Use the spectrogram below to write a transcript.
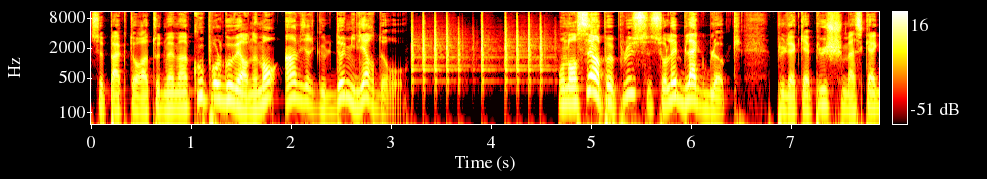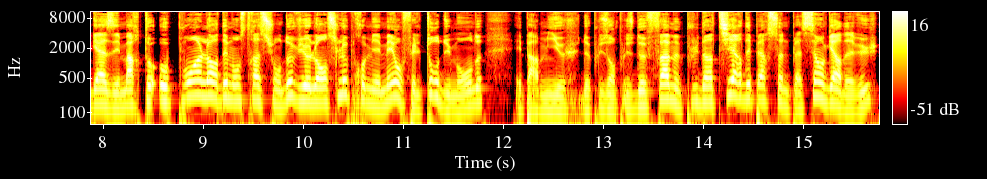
Ce pacte aura tout de même un coût pour le gouvernement, 1,2 milliard d'euros. On en sait un peu plus sur les Black Blocs. Puis la capuche, masque à gaz et marteau au poing, leurs démonstrations de violence le 1er mai ont fait le tour du monde. Et parmi eux, de plus en plus de femmes, plus d'un tiers des personnes placées en garde à vue.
